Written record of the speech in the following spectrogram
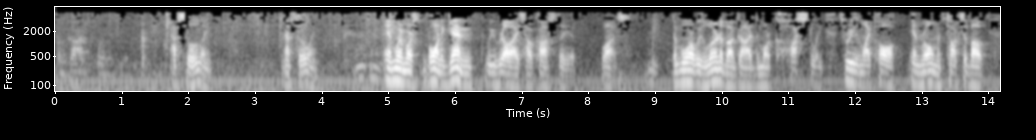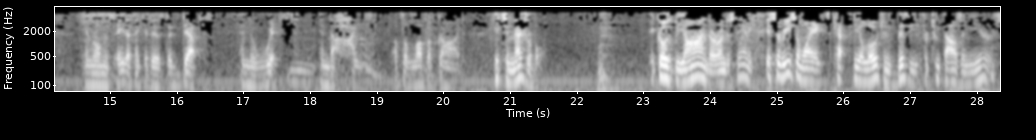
from God's point of view. Absolutely. Absolutely. And when we're born again, we realize how costly it was. The more we learn about God, the more costly. It's the reason why Paul in Romans talks about, in Romans 8, I think it is, the depth and the width and the height of the love of God. It's immeasurable. It goes beyond our understanding. It's the reason why it's kept theologians busy for 2,000 years.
